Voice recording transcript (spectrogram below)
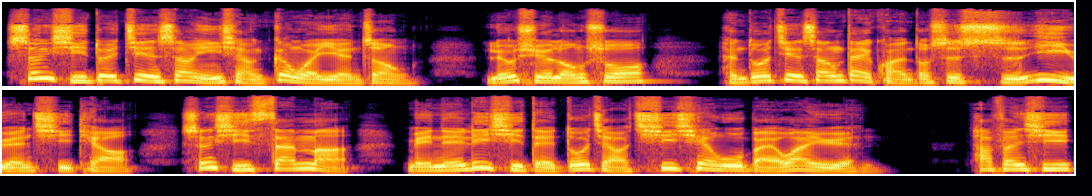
升息对建商影响更为严重。刘学龙说。很多建商贷款都是十亿元起跳，升息三码，每年利息得多缴七千五百万元。他分析，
